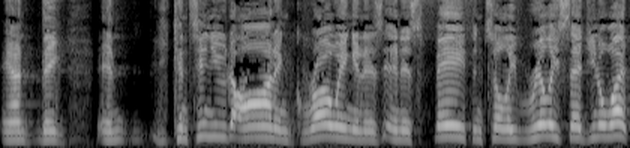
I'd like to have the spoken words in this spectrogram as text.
And they and he continued on and growing in his in his faith until he really said, "You know what?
